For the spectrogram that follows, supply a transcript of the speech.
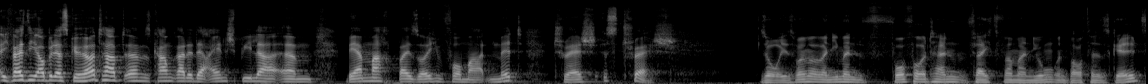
Ich weiß nicht, ob ihr das gehört habt. ähm, Es kam gerade der Einspieler. ähm, Wer macht bei solchen Formaten mit? Trash ist Trash. So, jetzt wollen wir aber niemanden vorverurteilen. Vielleicht war man jung und brauchte das Geld.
